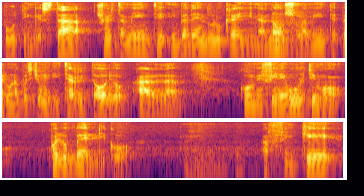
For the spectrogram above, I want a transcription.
Putin? Sta certamente invadendo l'Ucraina, non solamente per una questione di territorio al come fine ultimo quello bellico, mm, affinché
